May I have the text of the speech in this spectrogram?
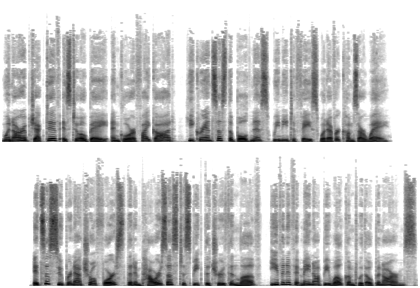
When our objective is to obey and glorify God, He grants us the boldness we need to face whatever comes our way. It's a supernatural force that empowers us to speak the truth in love, even if it may not be welcomed with open arms.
